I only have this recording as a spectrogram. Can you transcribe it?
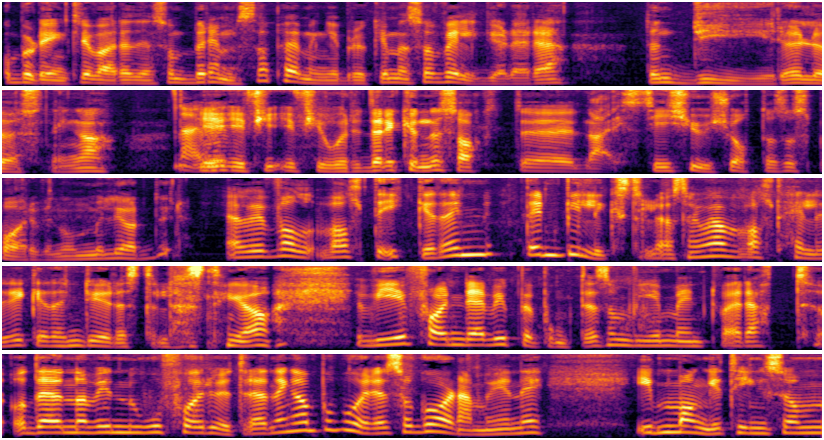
og burde egentlig være det som bremser pengebruken, men så velger dere den dyre løsninga. I, i, fjor. Dere kunne sagt eh, nei, si 2028, så sparer vi noen milliarder. Ja, Vi valgte ikke den, den billigste løsninga, vi valgte heller ikke den dyreste løsninga. Vi fant det vippepunktet som vi mente var rett. Og det, Når vi nå får utredninger på bordet, så går de inn i, i mange ting som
